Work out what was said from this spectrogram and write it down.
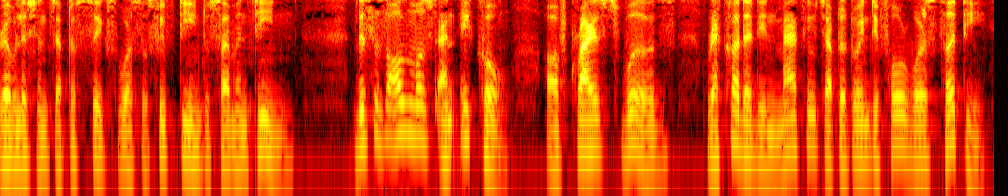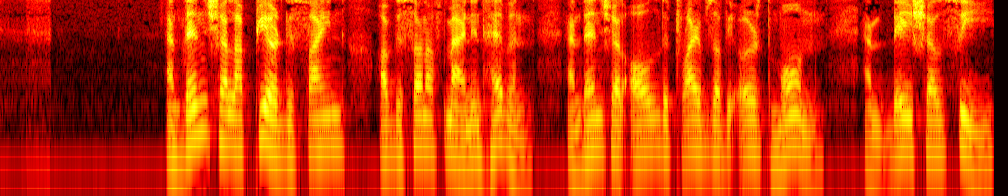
Revelation chapter 6, verses 15 to 17. This is almost an echo of Christ's words recorded in Matthew chapter 24, verse 30. And then shall appear the sign of the Son of Man in heaven, and then shall all the tribes of the earth mourn, and they shall see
